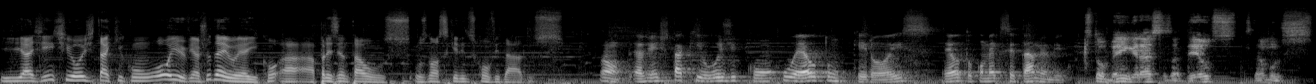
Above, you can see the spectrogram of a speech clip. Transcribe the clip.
E a gente hoje está aqui com. Ô Irving, ajuda eu aí a, apresentar os, os nossos queridos convidados. Bom, a gente está aqui hoje com o Elton Queiroz. Elton, como é que você está, meu amigo? Estou bem, graças a Deus. Estamos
